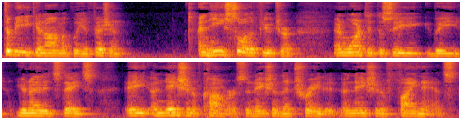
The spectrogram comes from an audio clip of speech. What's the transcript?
to be economically efficient. And he saw the future and wanted to see the United States a, a nation of commerce, a nation that traded, a nation of finance.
